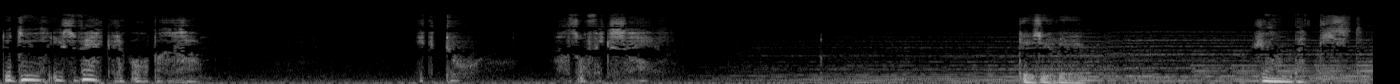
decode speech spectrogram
De deur is werkelijk opengegaan. Ik doe alsof ik schrijf. Désiré. Jean-Baptiste.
